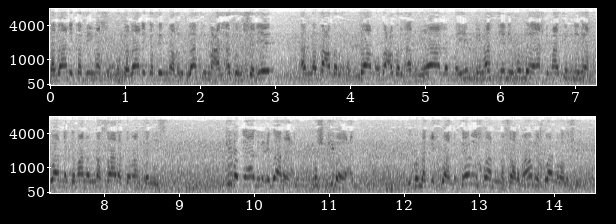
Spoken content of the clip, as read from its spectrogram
كذلك في مصر وكذلك في المغرب. لكن مع الأسف الشديد أن بعض الحكام وبعض الأغنياء لما يبني مسجد يقول له يا أخي ما تبني لإخواننا كمان النصارى كمان كنيسة. كذا بهذه العبارة يعني. مشكلة يعني. يقول لك إخواننا فين إخوان النصارى؟ ما هم إخواننا ولا شيء.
